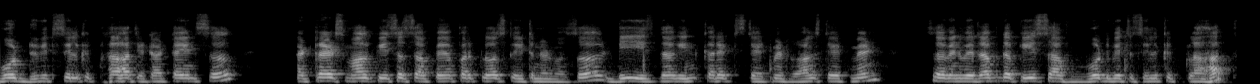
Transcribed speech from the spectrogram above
wood with silk cloth, it attains attract small pieces of paper close to it. So D is the incorrect statement, wrong statement. So when we rub the piece of wood with silk cloth,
